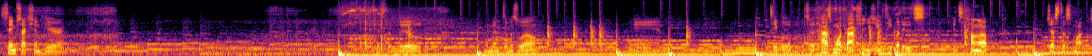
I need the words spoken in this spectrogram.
Same section here. Just a little momentum as well. And it's able to so it has more traction as you can see, but it's it's hung up just as much.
